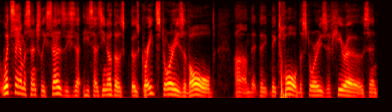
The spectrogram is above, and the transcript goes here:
what Sam essentially says, he, sa- he says, you know, those those great stories of old um, that they, they told the stories of heroes and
